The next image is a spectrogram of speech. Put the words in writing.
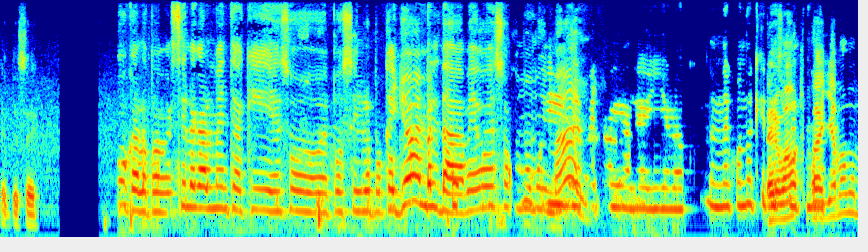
etc. Búscalo para ver si legalmente aquí eso es posible. Porque yo, en verdad, veo eso como muy sí, mal. respeto la ley, yo no- ¿desde cuándo que Pero vamos, para allá vamos,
